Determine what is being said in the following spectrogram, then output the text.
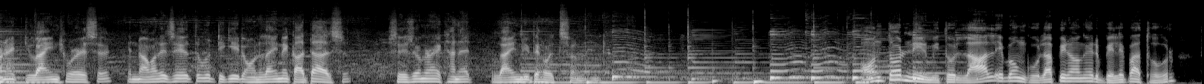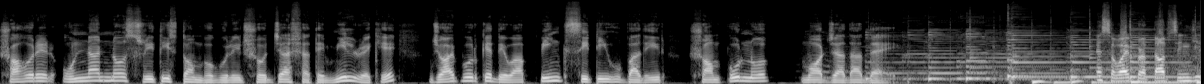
অনেক লাইন পড়েছে কিন্তু আমাদের যেহেতু টিকিট অনলাইনে কাটা আছে, সেই জন্য এখানে লাইন দিতে হচ্ছে না। অন্তর্নির্মিত লাল এবং গোলাপি রঙের বেলেপাথর শহরের অন্যান্য স্মৃতিস্তম্ভগুলির শয্যার সাথে মিল রেখে জয়পুরকে দেওয়া পিঙ্ক সিটি উপাধির সম্পূর্ণ মর্যাদা দেয় सवाई प्रताप सिंह जी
